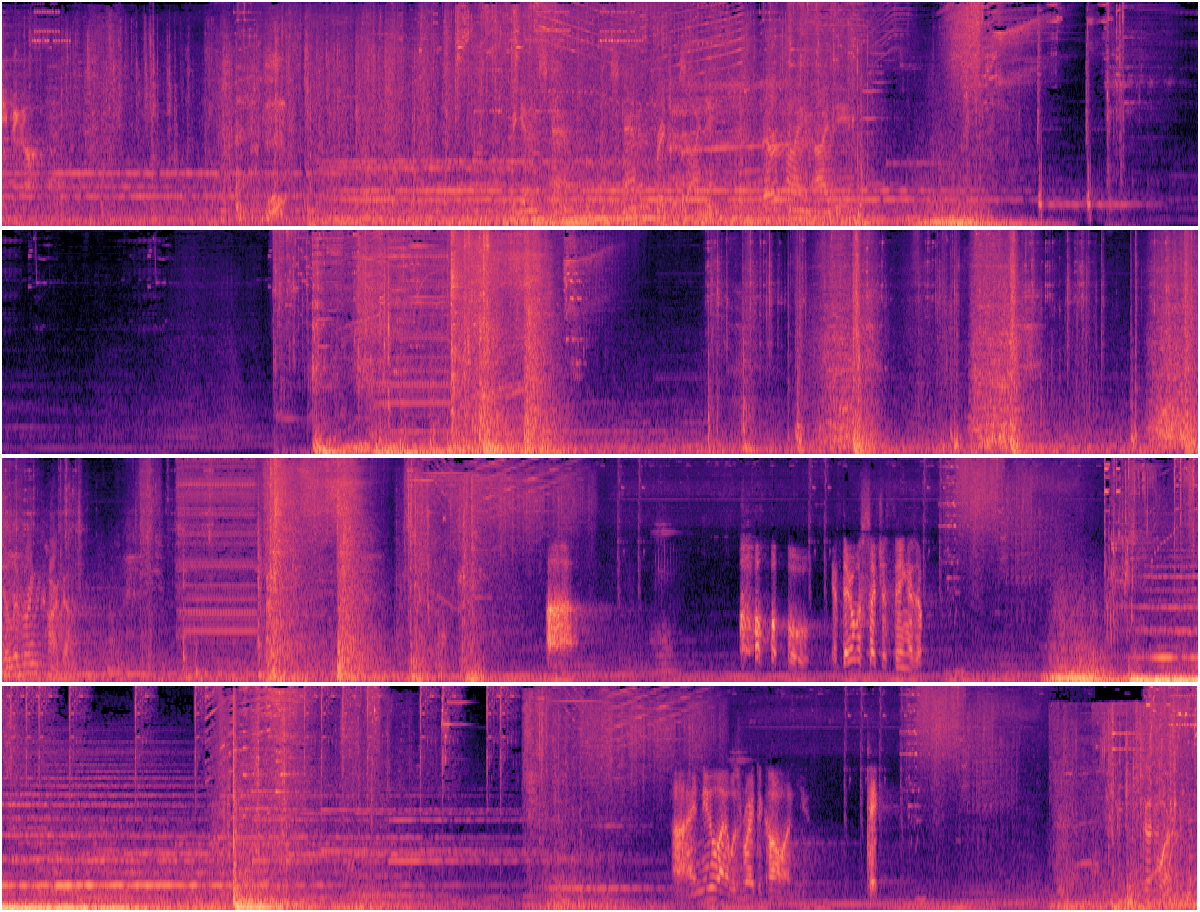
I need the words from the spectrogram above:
Keeping on. Such a thing as a I knew I was right to call on you. Take Good work.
